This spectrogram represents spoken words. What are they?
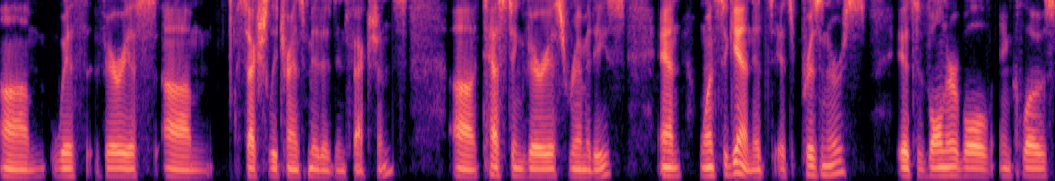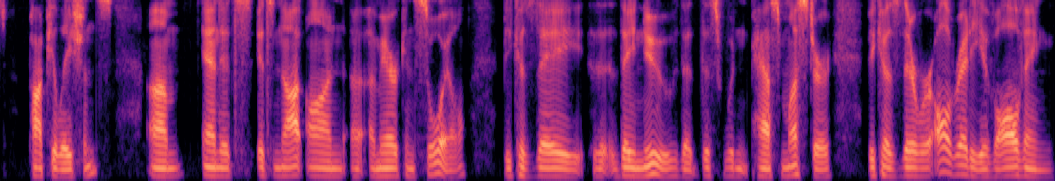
um, with various um, sexually transmitted infections, uh, testing various remedies. And once again, it's it's prisoners, it's vulnerable enclosed populations, um, and it's it's not on uh, American soil because they they knew that this wouldn't pass muster because there were already evolving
